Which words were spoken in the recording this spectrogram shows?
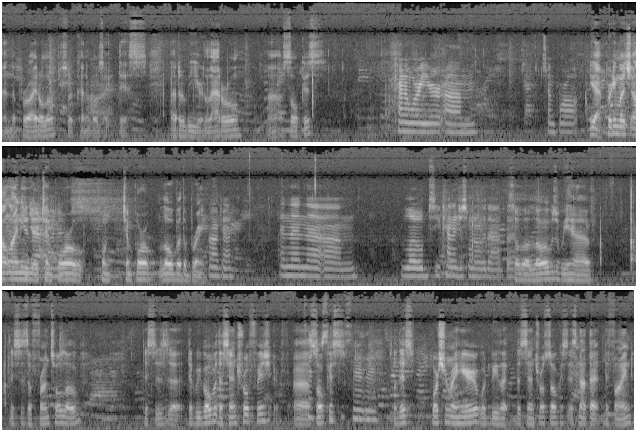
and the parietal lobe. So it kind of goes like this. That'll be your lateral uh, sulcus. Kind of where your um, temporal. Yeah, pretty much outlining your that in a minute. temporal temporal lobe of the brain. Okay. And then the um, lobes. You kind of just went over that, but. So the lobes we have. This is the frontal lobe. This is uh, did we go over the central fish uh, Central sulcus? Mm-mm. So this portion right here would be like the central sulcus. It's not that defined,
